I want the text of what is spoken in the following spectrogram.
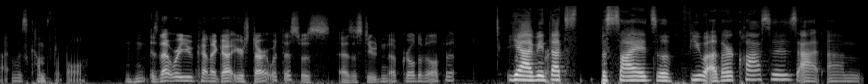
I was comfortable. Hmm Is that where you kind of got your start with this? Was as a student of Girl Develop It? Yeah, I mean that's besides a few other classes at um,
